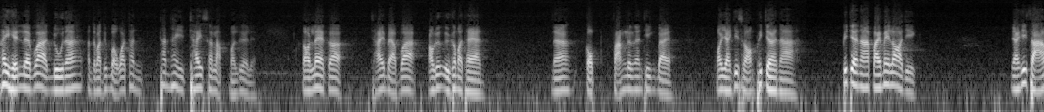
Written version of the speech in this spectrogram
ให้เห็นเลยว่าดูนะอัตมาถึงบอกว่าท่านท่านให้ใช้สลับมาเรื่อยเลย ตอนแรกก็ใช้แบบว่าเอาเรื่องอื่นเข้ามาแทน นะกบฝังเรื่องนั้นทิ้งไปพออย่างที่สองพิจารณา พิจารณาไปไม่รอดอีก อย่างที่สาม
